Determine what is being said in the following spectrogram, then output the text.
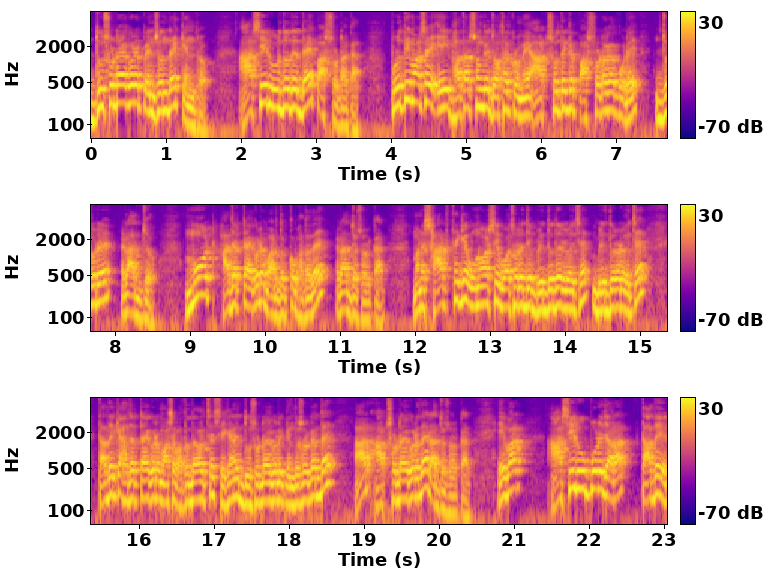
দুশো টাকা করে পেনশন দেয় কেন্দ্র। আশির ঊর্ধ্বদের দেয় পাঁচশো টাকা। প্রতি মাসে এই ভাতার সঙ্গে যথাক্রমে আটশো থেকে পাঁচশো টাকা করে জোরে রাজ্য। মোট হাজার টাকা করে বার্ধক্য ভাতা দেয় রাজ্য সরকার। মানে ষাট থেকে উনআশি বছরের যে বৃদ্ধদের রয়েছে, বৃদ্ধরা রয়েছে, তাদেরকে হাজার টাকা করে মাসে ভাতা দেওয়া হচ্ছে। সেখানে দুশো টাকা করে কেন্দ্র সরকার দেয় আর আটশো টাকা করে দেয় রাজ্য সরকার। এবার আশির উপরে যারা, তাদের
